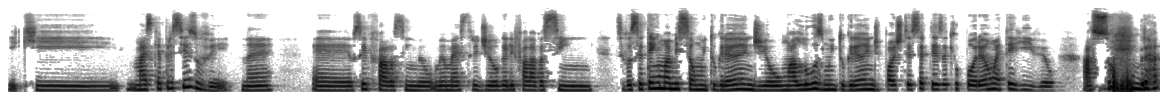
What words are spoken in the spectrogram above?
E que, mas que é preciso ver, né? É, eu sempre falo assim, meu, meu mestre de yoga, ele falava assim, se você tem uma missão muito grande ou uma luz muito grande, pode ter certeza que o porão é terrível, a sombra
